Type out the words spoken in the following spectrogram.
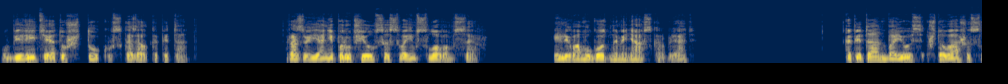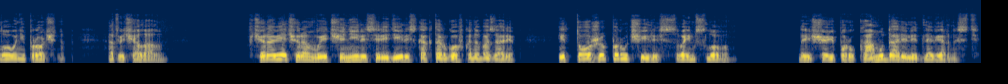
«Уберите эту штуку», — сказал капитан. «Разве я не поручился своим словом, сэр? Или вам угодно меня оскорблять?» «Капитан, боюсь, что ваше слово непрочно», — отвечал Аллан. «Вчера вечером вы чинились и рядились, как торговка на базаре, и тоже поручились своим словом. Да еще и по рукам ударили для верности.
